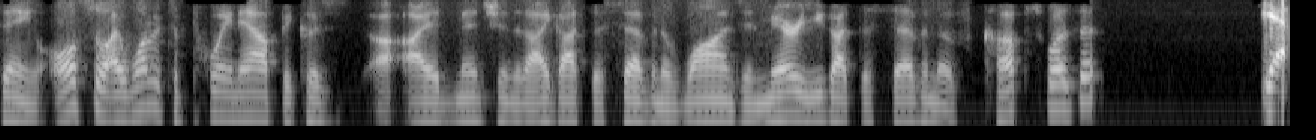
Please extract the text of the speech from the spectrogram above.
thing. Also, I wanted to point out because uh, I had mentioned that I got the Seven of Wands, and Mary, you got the Seven of Cups, was it? yeah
